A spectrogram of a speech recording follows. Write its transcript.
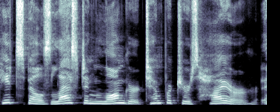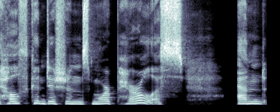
heat spells lasting longer, temperatures higher, health conditions more perilous. And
